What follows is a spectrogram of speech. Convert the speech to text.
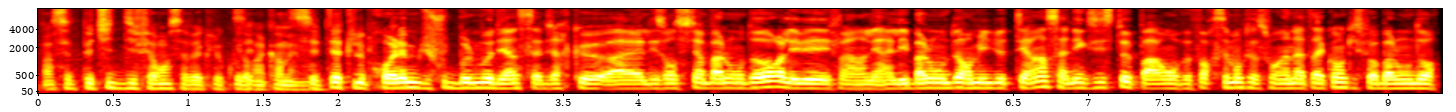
enfin, cette petite différence avec le coup de rein quand même. C'est peut-être le problème du football moderne, c'est-à-dire que euh, les anciens ballons d'or, les, enfin, les, les ballons d'or milieu de terrain, ça n'existe pas. On veut forcément que ce soit un attaquant qui soit ballon d'or.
